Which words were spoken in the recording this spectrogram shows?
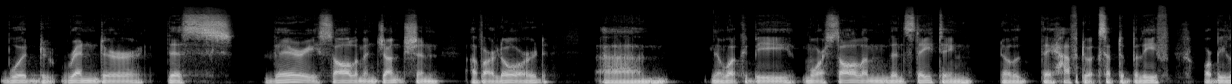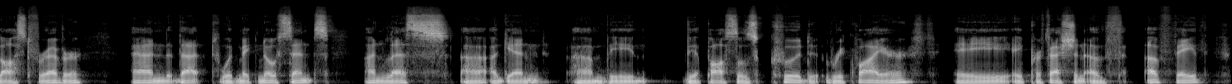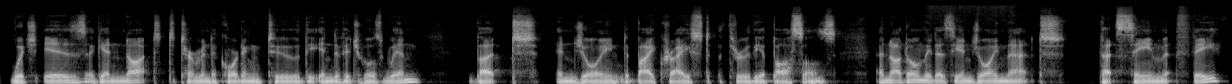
would render this very solemn injunction of our lord um, you know, what could be more solemn than stating, you know, they have to accept a belief or be lost forever. And that would make no sense unless, uh, again, um, the the apostles could require a, a profession of, of faith, which is, again, not determined according to the individual's whim, but enjoined by Christ through the apostles. And not only does he enjoin that, that same faith,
